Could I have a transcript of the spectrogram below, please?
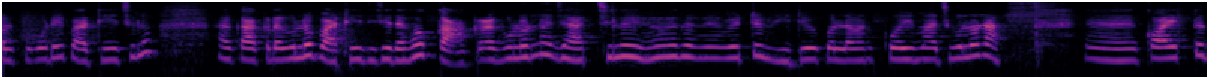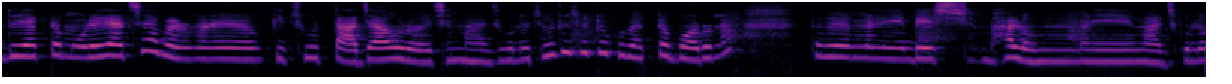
অল্প করেই পাঠিয়েছিল আর কাঁকড়াগুলো পাঠিয়ে দিয়েছে। দেখো, কাঁকড়াগুলো না যাচ্ছিল এভাবে, তো আমি একটু ভিডিও করলাম। আর কই মাছগুলো না কয়েকটা, দুই একটা মরে গেছে। আবার মানে কিছু তাজাও রয়েছে। মাছগুলো ছোট ছোট, খুব একটা বড় না। তবে মানে বেশ ভালো মানে মাছগুলো।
